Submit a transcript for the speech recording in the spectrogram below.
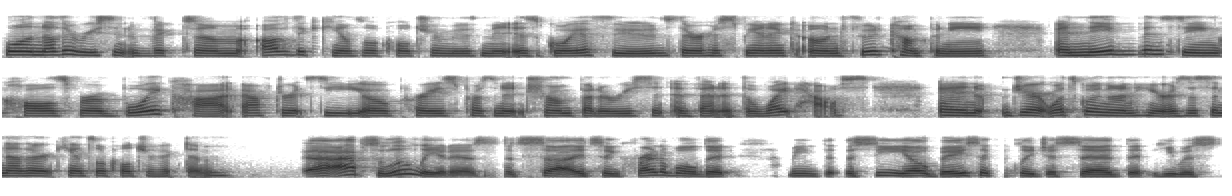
Well, another recent victim of the cancel culture movement is Goya Foods. They're a Hispanic owned food company, and they've been seeing calls for a boycott after its CEO praised President Trump at a recent event at the White House. And Jarrett, what's going on here? Is this another cancel culture victim? Uh, absolutely, it is. It's uh, it's incredible that I mean the, the CEO basically just said that he was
